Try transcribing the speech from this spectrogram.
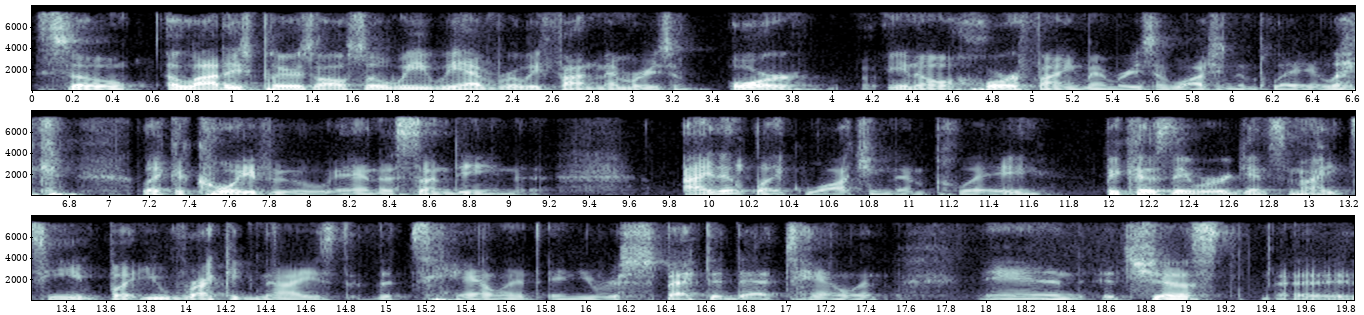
So a lot of these players also we we have really fond memories of, or you know, horrifying memories of watching them play, like like a Koivu and a Sundin. I didn't like watching them play because they were against my team, but you recognized the talent and you respected that talent. And it's just uh,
